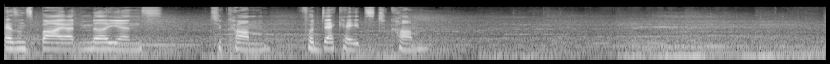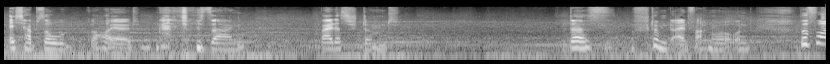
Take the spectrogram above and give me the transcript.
has inspired millions to come, for decades to come. Ich habe so geheult, kann ich euch sagen. Weil das stimmt das stimmt einfach nur. Und bevor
